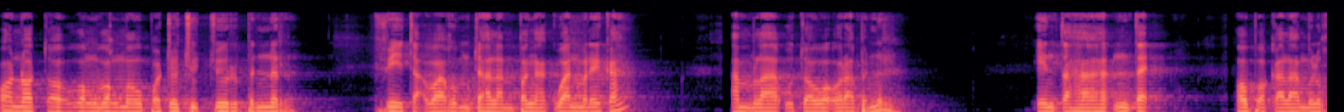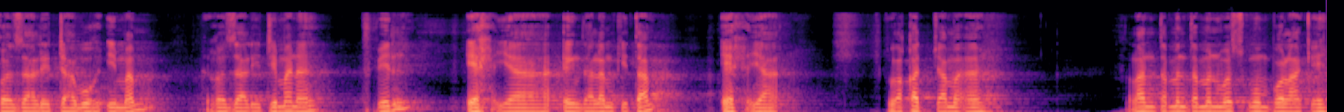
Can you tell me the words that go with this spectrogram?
ana wong-wong mau padha jujur bener fi takwahum dalam pengakuan mereka amla utawa ora bener intaha entek apa kalamul Ghazali dawuh Imam Ghazali di mana fil Ihya ing dalam kitab Ihya. Waqad jamaah lan teman-teman wis ngumpulake.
